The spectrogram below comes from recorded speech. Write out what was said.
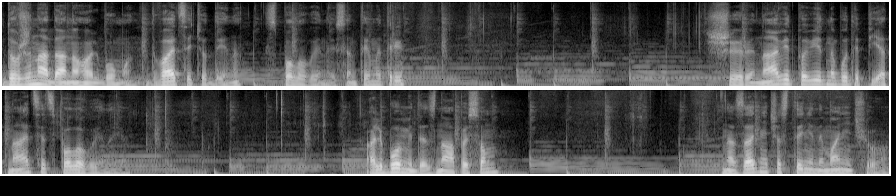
Довжина даного альбому 21,5 см. Ширина, відповідно, буде 15,5 Альбом іде з написом. На задній частині нема нічого.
